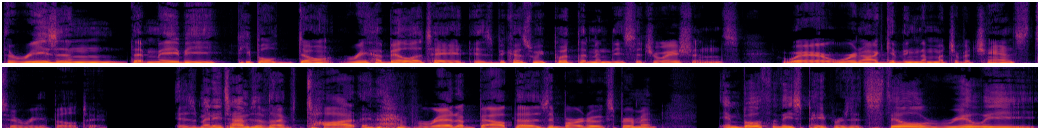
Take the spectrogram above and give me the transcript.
The reason that maybe people don't rehabilitate is because we put them in these situations where we're not giving them much of a chance to rehabilitate. As many times as I've taught and I've read about the Zimbardo experiment, in both of these papers, it's still really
